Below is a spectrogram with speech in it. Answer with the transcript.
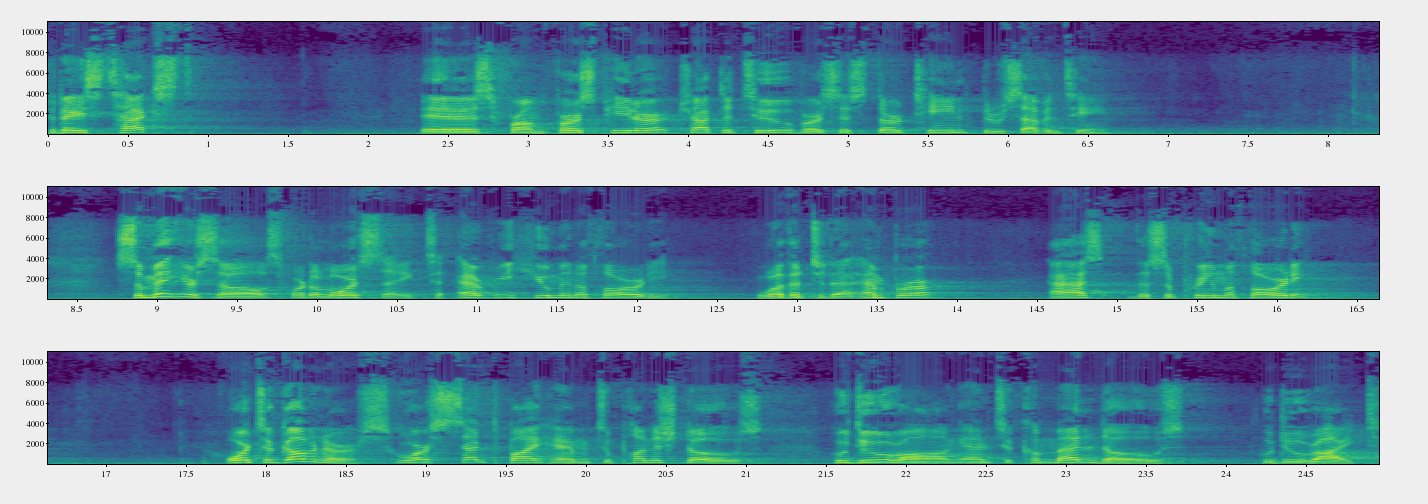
Today's text is from 1 Peter chapter 2 verses 13 through 17. Submit yourselves for the Lord's sake to every human authority, whether to the emperor as the supreme authority or to governors who are sent by him to punish those who do wrong and to commend those who do right.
